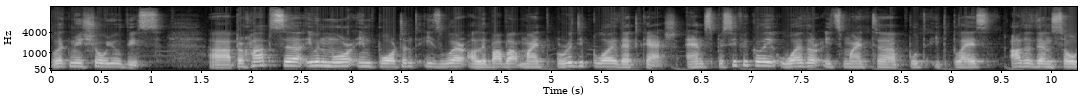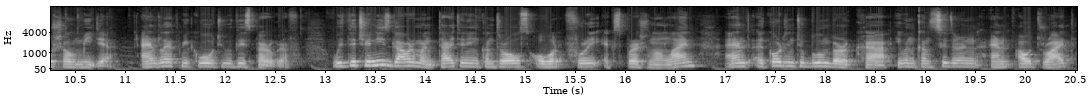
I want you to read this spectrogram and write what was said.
let me show you this. Uh, perhaps uh, even more important is where Alibaba might redeploy that cash and specifically whether it might uh, put it place other than social media. And let me quote you this paragraph. With the Chinese government tightening controls over free expression online and, according to Bloomberg, uh, even considering an outright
